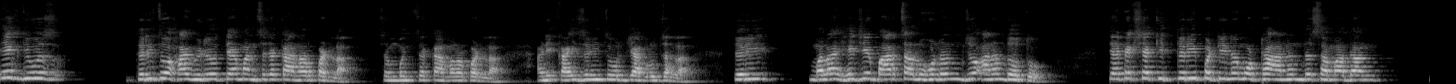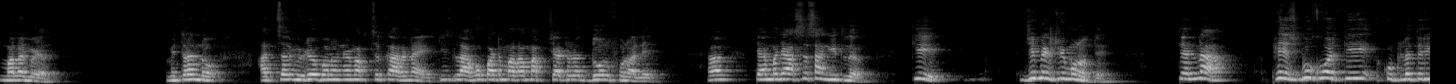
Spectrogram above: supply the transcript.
एक दिवस तरी तो हा व्हिडिओ त्या माणसाच्या कानावर पडला संबंधीच्या कामावर पडला. आणि काही जणी तो जागृत झाला. तरी मला हे जे बार चालू होणं जो आनंद होतो त्यापेक्षा कितीतरी पटीनं मोठा आनंद समाधान मला मिळत मित्रांनो आजचा व्हिडिओ बनवण्यामागचं कारण आहे की लागोपाठ मला मागच्या आठवड्यात दोन फोन आले. त्यामध्ये असं सांगितलं की जे मिलिटरी म्हणून होते त्यांना फेसबुकवरती कुठलं तरी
